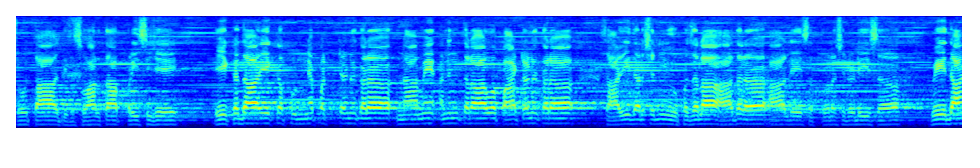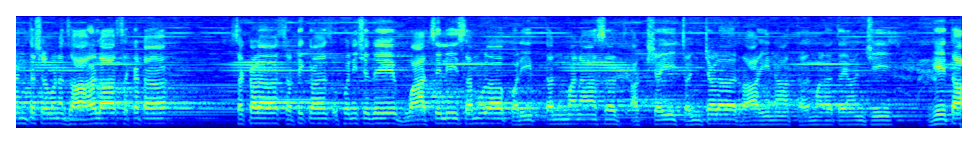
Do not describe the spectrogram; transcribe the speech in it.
श्रोता स्वार्था परिसिजे। एकदा एक पुण्यपट्टण कर नामे अनंतराव पाटण कर। साई दर्शनी उपजला आदर आले सत्वर शिरडीस। वेदांत श्रवण जाहला सकट। सकळ सटिक उपनिषदे वाचली समूळ परितन्मनास अक्षयी चंचळ राहिना तळमळ तयांची। घेता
